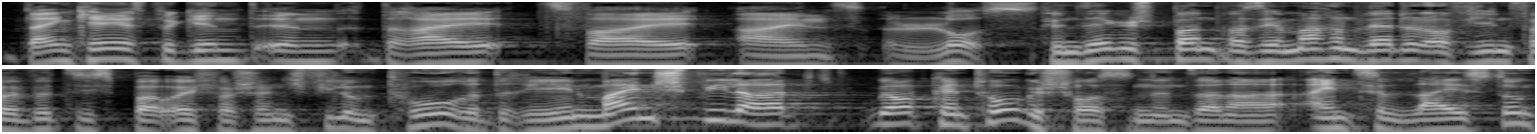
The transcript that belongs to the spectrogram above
Dein Case beginnt in 3, 2, 1, los. Bin sehr gespannt, was ihr machen werdet. Auf jeden Fall wird sich bei euch wahrscheinlich viel um Tore drehen. Mein Spieler hat überhaupt kein Tor geschossen in seiner Einzelleistung,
